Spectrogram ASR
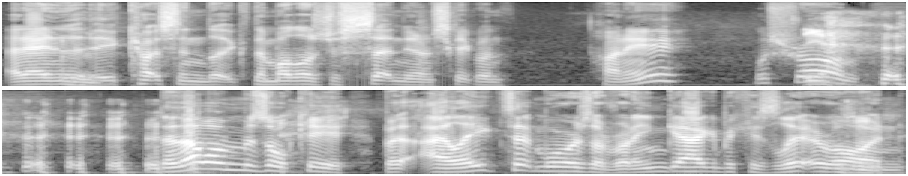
and then mm-hmm. it cuts in like the mother's just sitting there on Skype going, honey, what's wrong? now that one was okay, but I liked it more as a running gag because later mm-hmm. on.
